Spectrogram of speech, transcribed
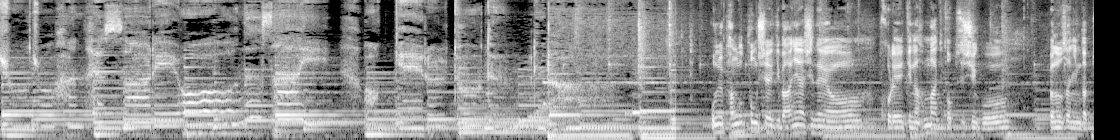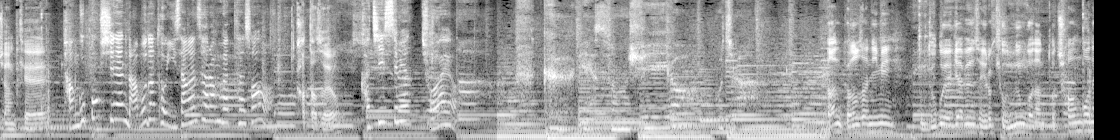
초조한 햇살이 어느 사이 어깨를 두드린다 오늘 방구뽕 씨 얘기 많이 하시네요. 고래 얘기는 한마디도 없으시고 변호사님답지 않게 방구뽕 씨는 나보다 더 이상한 사람 같아서 같아서요. 같이 있으면 좋아요. 난 변호사님이 누구 얘기하면서 이렇게 웃는 거 난 또 처음 보네.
